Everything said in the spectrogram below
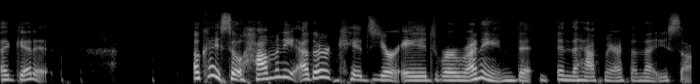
I get it. Okay, so how many other kids your age were running that in the half marathon that you saw?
